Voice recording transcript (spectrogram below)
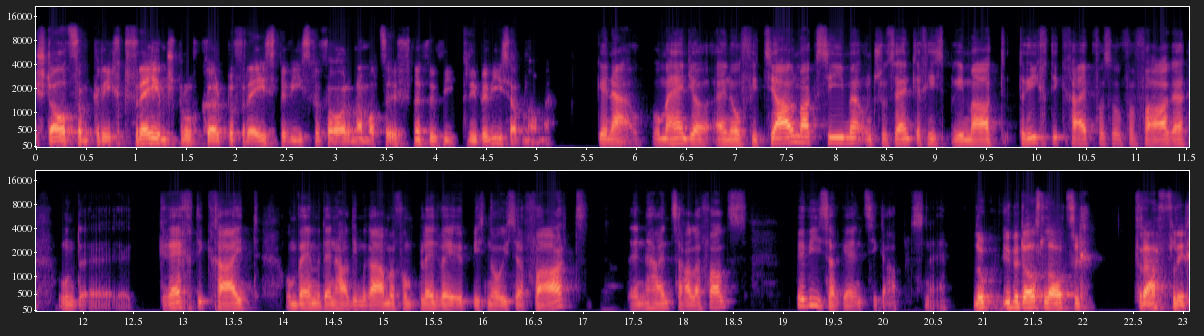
steht am Gericht frei, im Spruchkörper freies Beweisverfahren einmal zu öffnen für weitere Beweisabnahmen. Genau. Und wir haben ja eine Offizialmaxime und schlussendlich ist Primat die Richtigkeit von so Verfahren und äh, Gerechtigkeit. Und wenn man dann halt im Rahmen von Plädoyer etwas Neues erfahrt, dann haben sie allenfalls Beweisergänzung abzunehmen. Schau, über das lässt sich trefflich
